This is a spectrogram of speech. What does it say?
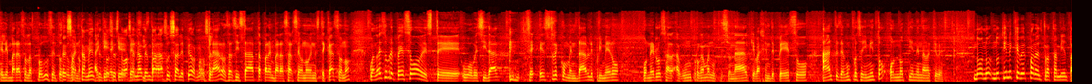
el embarazo las produce, entonces, Exactamente, bueno, hay que, entonces te vas a llenar de embarazo y sale peor, ¿no? claro, o sea, si está apta para embarazarse o no en este caso, ¿no? Cuando hay sobrepeso este, u obesidad, ¿es recomendable primero ponerlos a algún programa nutricional que bajen de peso antes de algún procedimiento o no tiene nada que ver? No, no, no tiene que ver para el tratamiento,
